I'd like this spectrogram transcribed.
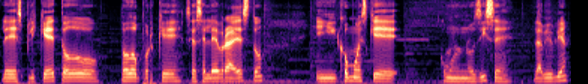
Le expliqué todo, todo por qué se celebra esto y cómo es que, como nos dice la Biblia,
